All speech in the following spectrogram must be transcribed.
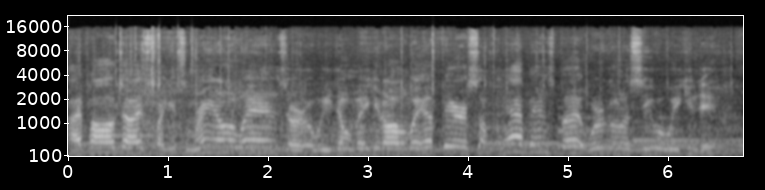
I apologize if I get some rain on the winds or we don't make it all the way up there or something happens, but we're going to see what we can do.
